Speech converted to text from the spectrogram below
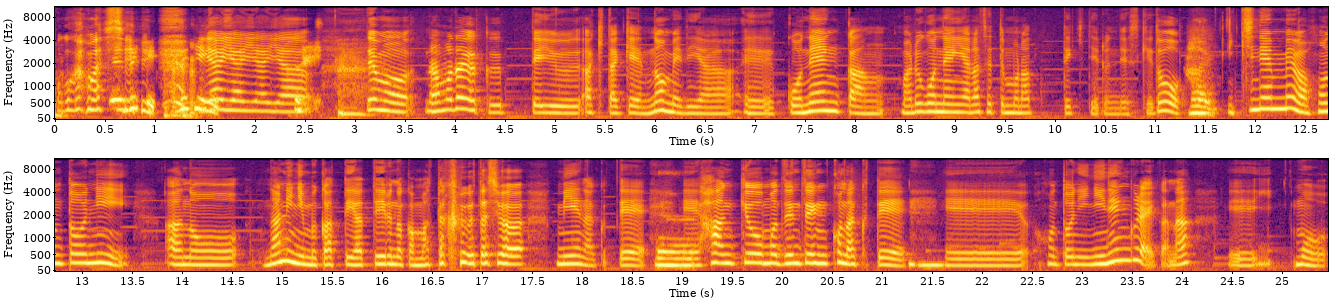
おこがましい。いやいやいやいや。でも南模大学っていう秋田県のメディア、えー、5年間丸5年やらせてもらってきてるんですけど、はい、1年目は本当にあの何に向かってやっているのか全く 私は見えなくて、えー、反響も全然来なくて、えー、本当に2年ぐらいかな、えー、もう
